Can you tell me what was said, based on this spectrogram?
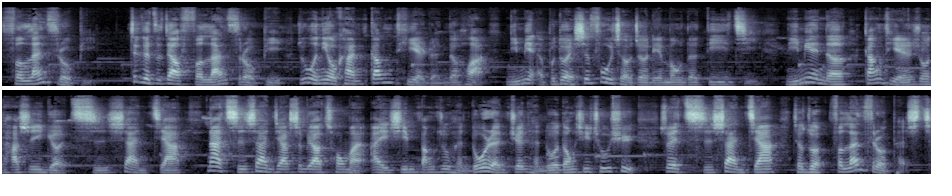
philanthropy。这个字叫 philanthropy。如果你有看钢铁人的话，里面呃不对，是复仇者联盟的第一集里面呢，钢铁人说他是一个慈善家。那慈善家是不是要充满爱心，帮助很多人，捐很多东西出去？所以慈善家叫做 philanthropist。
